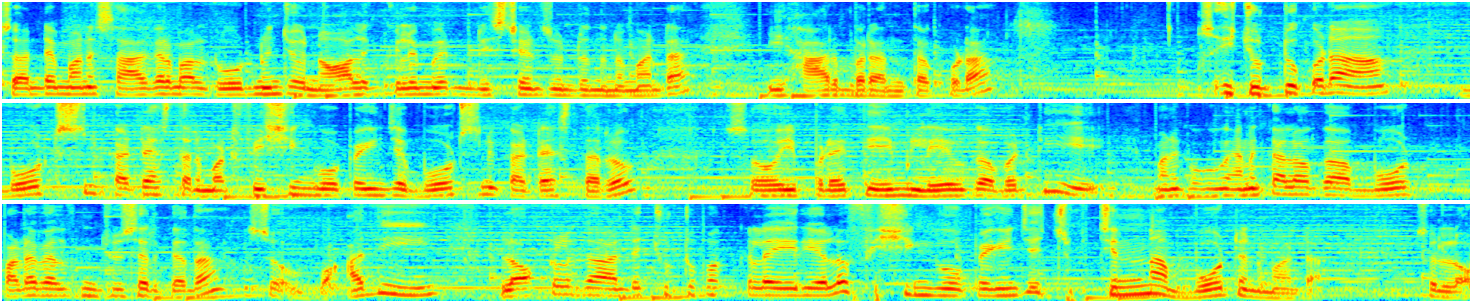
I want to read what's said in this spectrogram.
సో అంటే మన సాగర్మాల రోడ్ నుంచి ఒక నాలుగు కిలోమీటర్ డిస్టెన్స్ ఉంటుందన్నమాట ఈ హార్బర్ అంతా కూడా. సో ఈ చుట్టూ కూడా బోట్స్ని కట్టేస్తారు అనమాట ఫిషింగ్ ఉపయోగించే బోట్స్ని కట్టేస్తారు. సో ఇప్పుడైతే ఏమి లేవు కాబట్టి మనకు ఒక వెనకాల ఒక బోట్ పడ వెళ్తుంది చూశారు కదా. సో అది లోకల్గా అంటే చుట్టుపక్కల ఏరియాలో ఫిషింగ్ ఉపయోగించే చి- చిన్న బోట్ అనమాట సో లో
